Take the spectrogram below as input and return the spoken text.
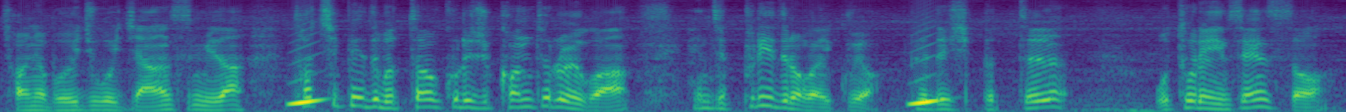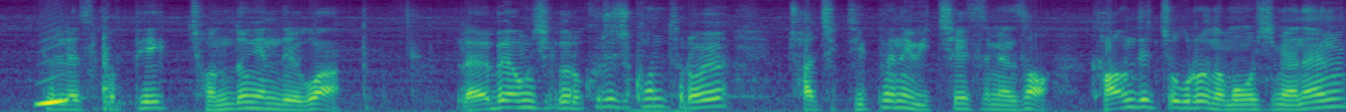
전혀 보여지고 있지 않습니다. 터치패드부터 크루즈 컨트롤과 핸즈 프리 들어가 있고요. 패드 시프트, 오토레인 센서, 텔레스코픽 전동 핸들과 레버 형식으로 크루즈 컨트롤 좌측 뒤편에 위치해 있으면서 가운데 쪽으로 넘어오시면은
